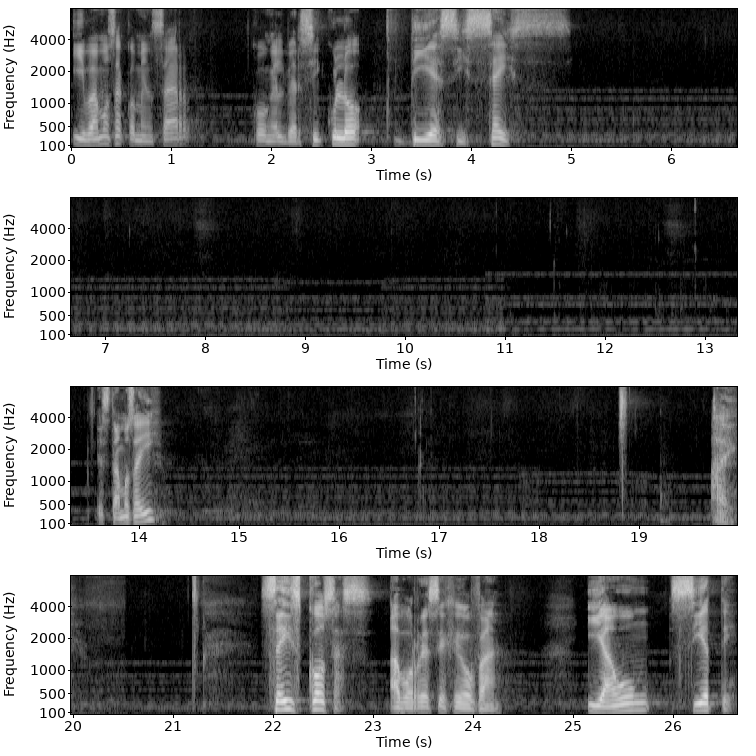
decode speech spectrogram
Y vamos a comenzar con el versículo 16. ¿Estamos ahí? Ay, seis cosas aborrece Jehová y aún siete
